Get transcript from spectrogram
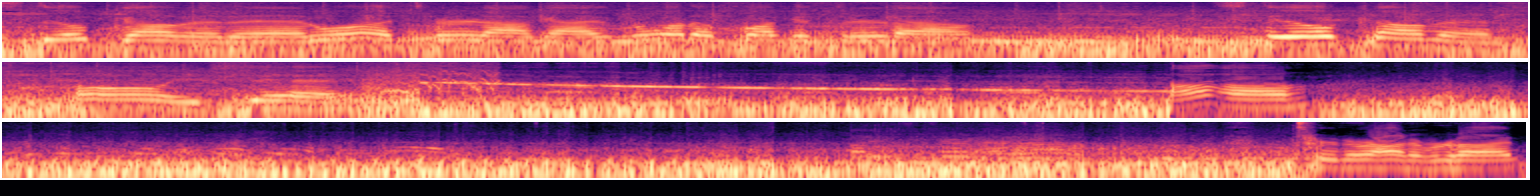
Still coming, man. What a turnout, guys. What a fucking turnout. Still coming. Holy shit. Uh-oh. Turn around and run.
